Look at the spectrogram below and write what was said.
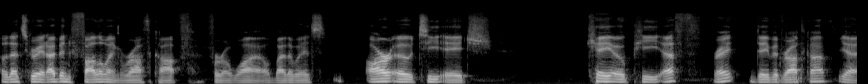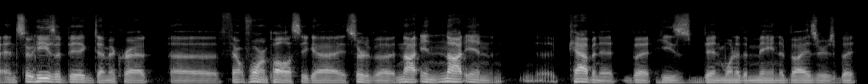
Oh, that's great. I've been following Rothkopf for a while. By the way, it's R O T H K O P F, right? David Rothkopf. Yeah, and so he's a big Democrat, uh, foreign policy guy, sort of a not in not in uh, cabinet, but he's been one of the main advisors. But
